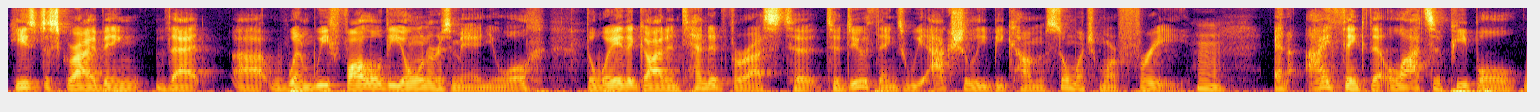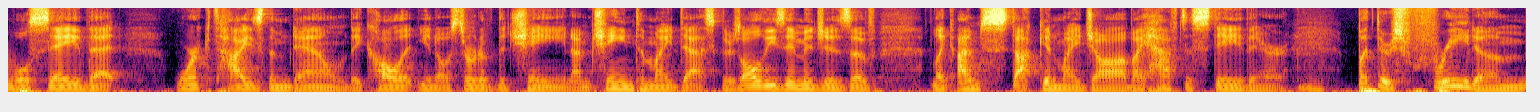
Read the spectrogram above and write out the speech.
he's describing that uh, when we follow the owner's manual, the way that God intended for us to to do things, we actually become so much more free. And I think that lots of people will say that work ties them down. They call it, you know, sort of the chain. I'm chained to my desk. There's all these images of like I'm stuck in my job. I have to stay there. But there's freedom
